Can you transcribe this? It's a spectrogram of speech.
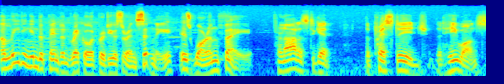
A leading independent record producer in Sydney is Warren Fahey. For an artist to get the prestige that he wants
